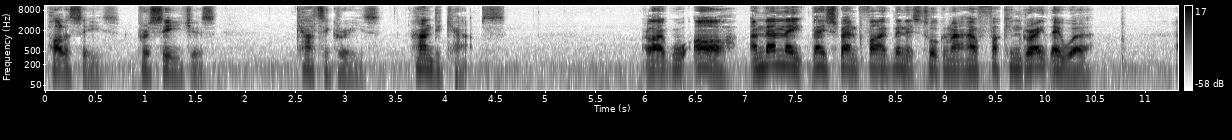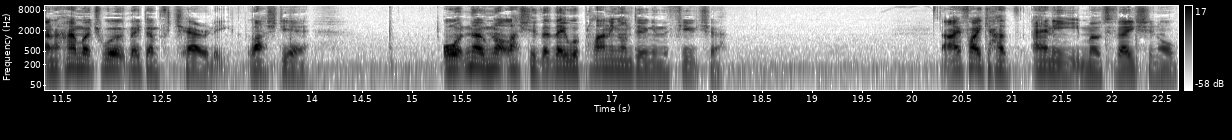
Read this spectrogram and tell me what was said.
policies, procedures, categories, handicaps, like, oh, and then they, they spent five minutes talking about how fucking great they were and how much work they'd done for charity last year. Or, no, not last year, that they were planning on doing in the future. If I had any motivation or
